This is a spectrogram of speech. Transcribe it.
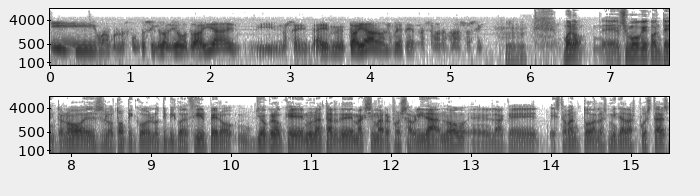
y, bueno, pues los puntos sí que los llevo todavía y, no sé, eh, todavía los voy a tener una semana más o así. Bueno, eh, supongo que contento, ¿no? Es lo tópico, es lo típico decir, pero yo creo que en una tarde de máxima responsabilidad, ¿no? En la que estaban todas las miradas puestas,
